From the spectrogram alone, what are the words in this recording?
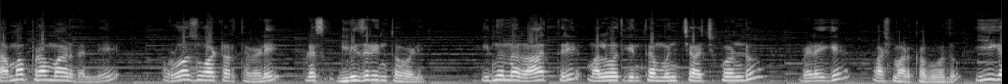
ಸಮ ಪ್ರಮಾಣದಲ್ಲಿ ರೋಸ್ ವಾಟರ್ ತಗೊಳ್ಳಿ ಪ್ಲಸ್ ಗ್ಲಿಸರಿನ್ ತಗೊಳ್ಳಿ. ಇದನ್ನು ರಾತ್ರಿ ಮಲಗೋದಕ್ಕಿಂತ ಮುಂಚೆ ಹಚ್ಕೊಂಡು ಬೆಳಗ್ಗೆ ವಾಶ್ ಮಾಡ್ಕೋಬೋದು ಈಗ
